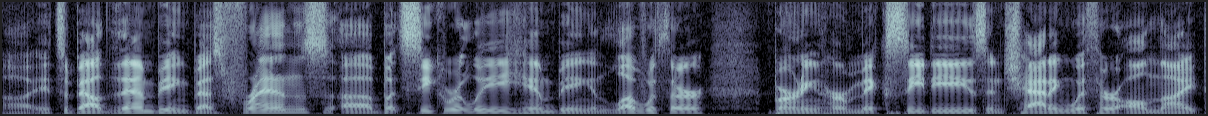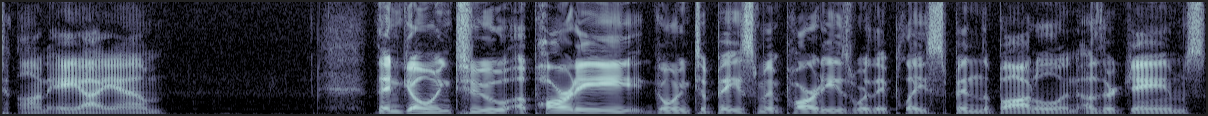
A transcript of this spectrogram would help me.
Uh, it's about them being best friends, uh, but secretly him being in love with her burning her mix CDs and chatting with her all night on AIM. Then going to a party, going to basement parties where they play Spin the Bottle and other games.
